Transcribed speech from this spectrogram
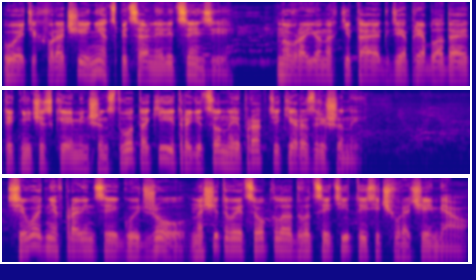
У этих врачей нет специальной лицензии, но в районах Китая, где преобладает этническое меньшинство, такие традиционные практики разрешены. Сегодня в провинции Гуйчжоу насчитывается около 20 тысяч врачей Мяо.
